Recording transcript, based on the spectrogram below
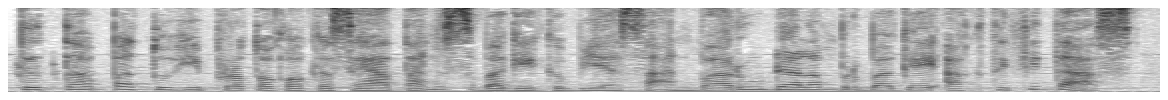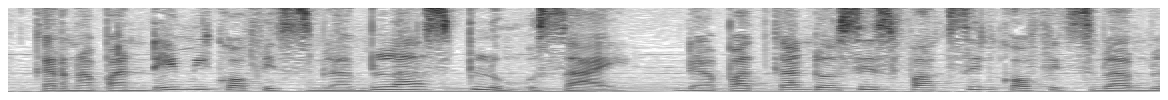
Tetap patuhi protokol kesehatan sebagai kebiasaan baru dalam berbagai aktivitas karena pandemi COVID-19 belum usai. Dapatkan dosis vaksin COVID-19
